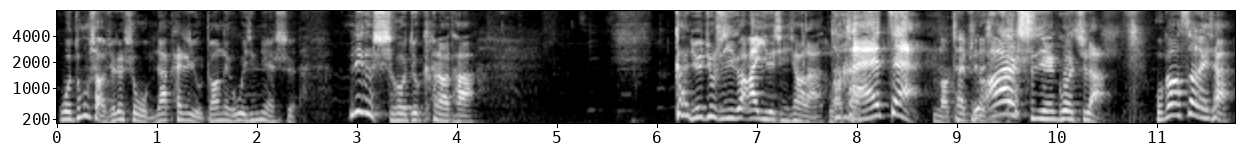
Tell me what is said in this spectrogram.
我读小学的时候，我们家开始有装那个卫星电视，那个时候就看到他，感觉就是一个阿姨的形象了，她还在，老菜皮有的二十年过去了。我刚刚算了一下，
